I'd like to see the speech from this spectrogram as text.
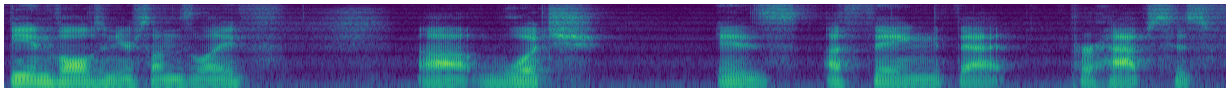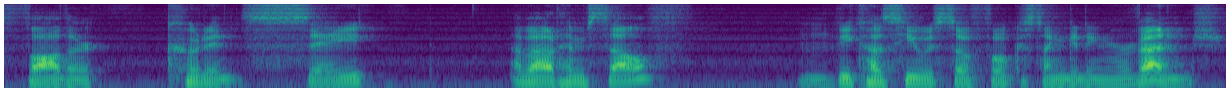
be involved in your son's life uh, which is a thing that perhaps his father couldn't say about himself because he was so focused on getting revenge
